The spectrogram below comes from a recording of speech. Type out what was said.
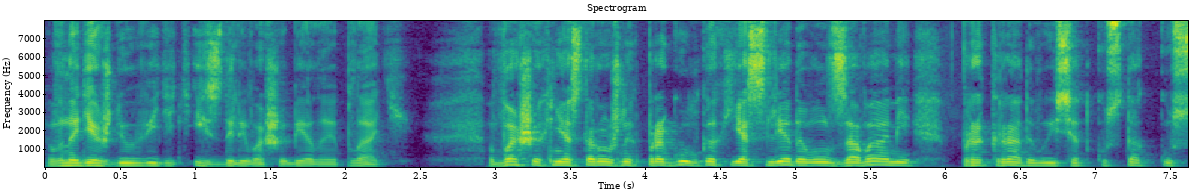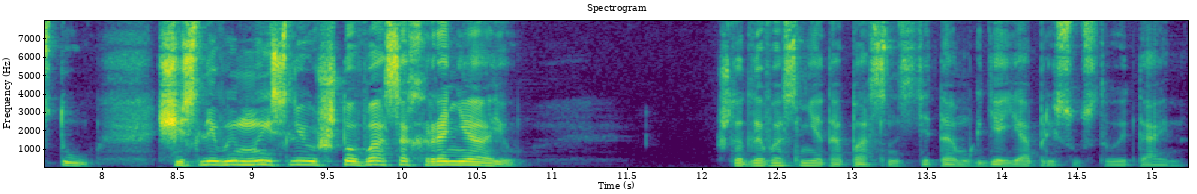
в надежде увидеть издали ваше белое платье. В ваших неосторожных прогулках я следовал за вами, прокрадываясь от куста к кусту, счастливой мыслью, что вас охраняю, что для вас нет опасности там, где я присутствую тайно.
